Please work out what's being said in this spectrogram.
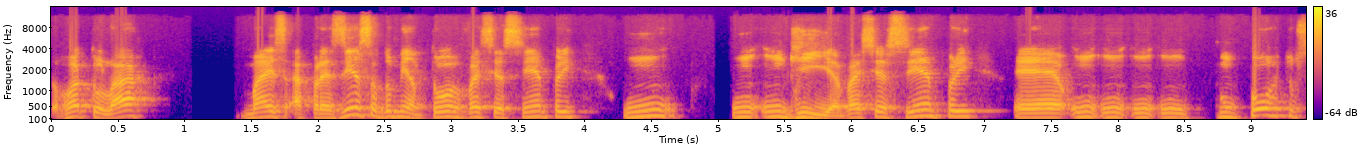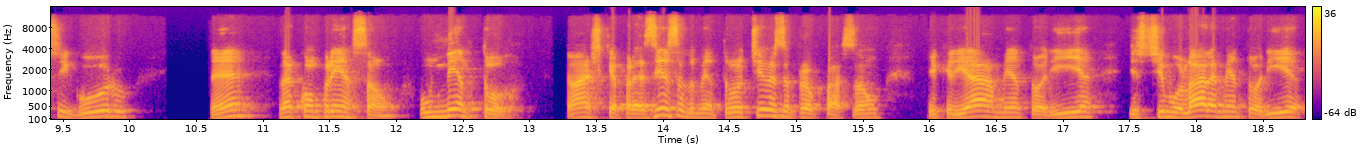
rotular, mas a presença do mentor vai ser sempre um, um, um guia, vai ser sempre é, um, um, porto seguro né, na compreensão. O mentor. Eu acho que a presença do mentor, tive essa preocupação de criar a mentoria, de estimular a mentoria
